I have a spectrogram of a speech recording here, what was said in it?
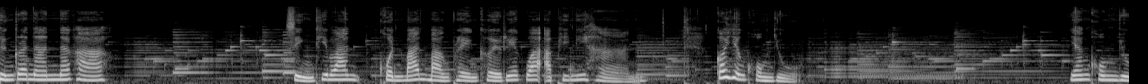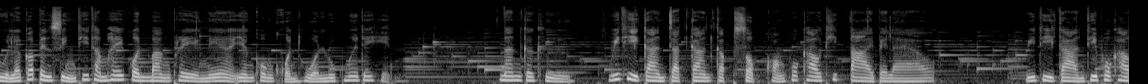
ถึงกระนั้นนะคะ สิ่งที่บ้านคนบ้านบางเพลงเคยเรียกว่าอภินิหาร ก็ยังคงอยู่ ยังคงอยู่แล้วก็เป็นสิ่งที่ทำให้คนบางเพลงเนี่ยยังคงขนหัวลุกเมื่อได้เห็น นั่นก็คือ วิธีการจัดการกับศพของพวกเขาที่ตายไปแล้ว วิธีการที่พวกเขา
